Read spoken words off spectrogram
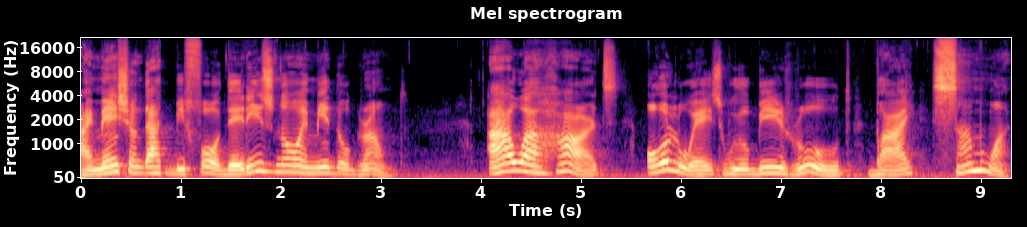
I mentioned that before. There is no middle ground. Our hearts always will be ruled by someone.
